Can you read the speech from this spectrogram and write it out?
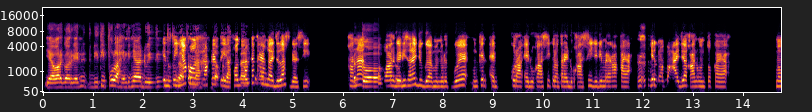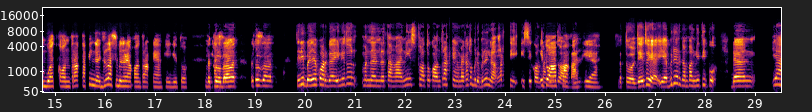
ya warga-warga ini ditipu lah intinya duit itu intinya tuh kontraknya tuh ya kontraknya kayak nggak jelas gak sih karena betul, warga betul. di sana juga menurut gue mungkin ed, kurang edukasi kurang teredukasi. Jadi mereka kayak dia gampang aja kan untuk kayak membuat kontrak tapi nggak jelas sebenarnya kontraknya kayak gitu. Betul Kasian. banget betul banget. Jadi banyak warga ini tuh menandatangani suatu kontrak yang mereka tuh bener-bener nggak ngerti isi kontrak itu, itu apa, kan? Iya. Betul jadi itu ya ya benar gampang ditipu. Dan ya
